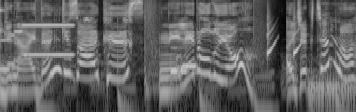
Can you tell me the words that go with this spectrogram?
Günaydın güzel kız. Neler oluyor? Acıktın mı?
